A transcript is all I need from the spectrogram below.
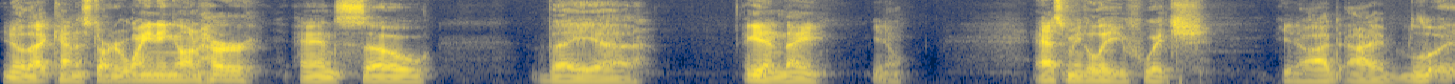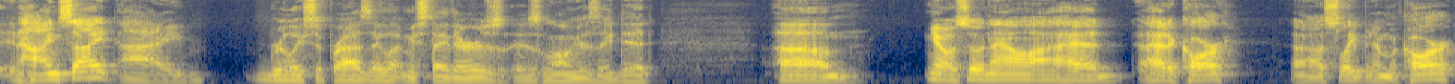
you know, that kind of started waning on her, and so they, uh, again, they, you know, asked me to leave. Which, you know, I, I in hindsight, I really surprised they let me stay there as, as long as they did. Um, you know, so now I had I had a car, uh, sleeping in my car,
